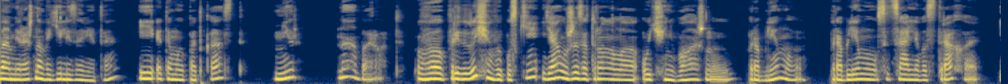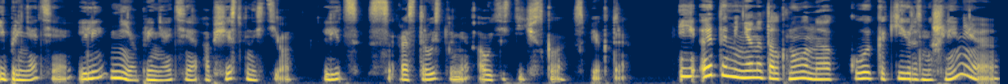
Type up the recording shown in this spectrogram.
Вами Рожнова Елизавета, и это мой подкаст «Мир наоборот». В предыдущем выпуске я уже затронула очень важную проблему, проблему социального страха и принятия или непринятия общественностью лиц с расстройствами аутистического спектра. И это меня натолкнуло на кое-какие размышления.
